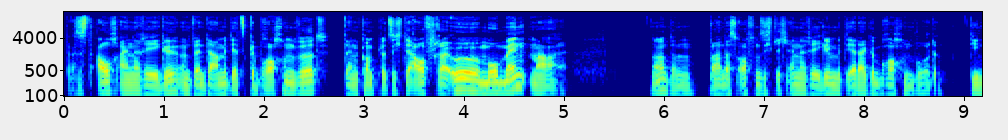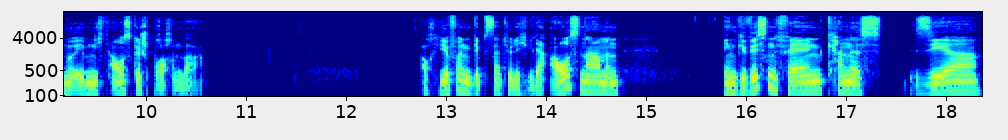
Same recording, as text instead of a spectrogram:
Das ist auch eine Regel und wenn damit jetzt gebrochen wird, dann kommt plötzlich der Aufschrei, oh, Moment mal. Na, dann war das offensichtlich eine Regel, mit der da gebrochen wurde, die nur eben nicht ausgesprochen war. Auch hiervon gibt es natürlich wieder Ausnahmen. In gewissen Fällen kann es sehr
